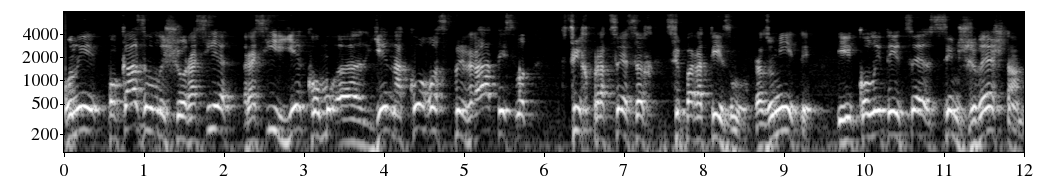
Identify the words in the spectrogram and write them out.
вони показували, що Росія Росії є кому е, є на кого спиратись от в цих процесах сепаратизму. Розумієте? І коли ти це з цим живеш там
